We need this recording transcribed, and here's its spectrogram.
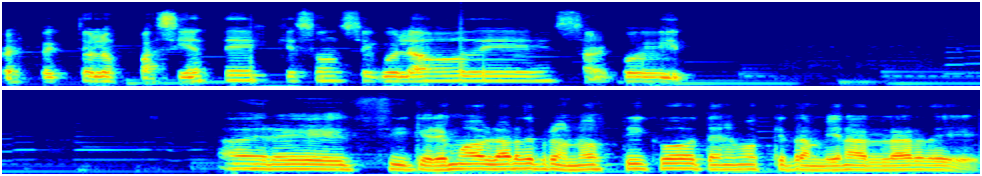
respecto a los pacientes que son secuelados de SARS-CoV. A ver, eh, si queremos hablar de pronóstico, tenemos que también hablar de,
